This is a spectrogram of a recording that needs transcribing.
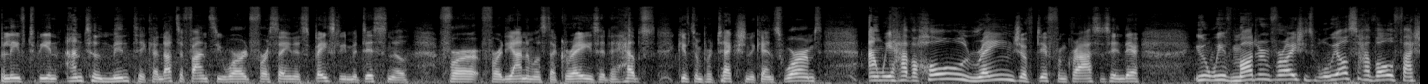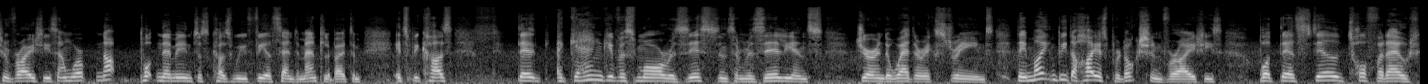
believed to be an anthelmintic, and that's a fancy word for saying it's basically medicinal for, for the animals that graze it. It helps give them protection against worms. And we have a whole range of different grasses in there. You know, we have modern varieties, but we also have old fashioned varieties, and we're not putting them in just because we feel sentimental about them. It's because they again give us more resistance and resilience during the weather extremes. They mightn't be the highest production varieties, but they'll still tough it out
